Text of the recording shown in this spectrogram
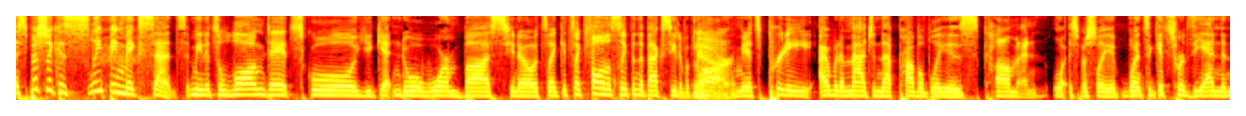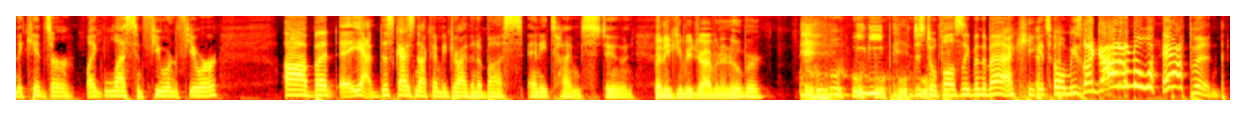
especially because sleeping makes sense. I mean, it's a long day at school. You get into a warm bus. You know, it's like it's like falling asleep in the back seat of a car. Yeah. I mean, it's pretty. I would imagine that probably is common, especially once it gets towards the end and the kids are like less and fewer and fewer. Uh, but uh, yeah, this guy's not going to be driving a bus anytime soon. but he could be driving an Uber. Beep, beep. Just don't fall asleep in the back. He gets home. He's like, I don't know what happened.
